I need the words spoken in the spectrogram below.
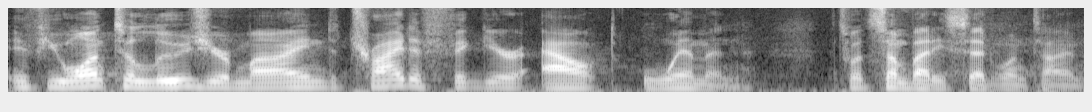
if you want to lose your mind, try to figure out women. That's what somebody said one time.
